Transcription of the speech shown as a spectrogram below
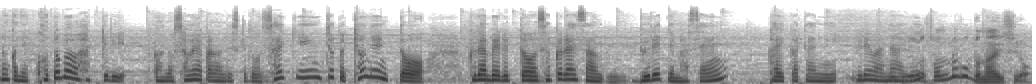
なんかね言葉ははっきりあの爽やかなんですけど最近ちょっと去年と比べると櫻井さん、ぶれてません？買い方に？ブレはない？そんなことないですよ、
